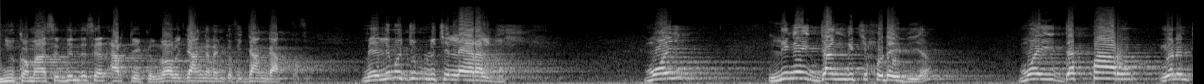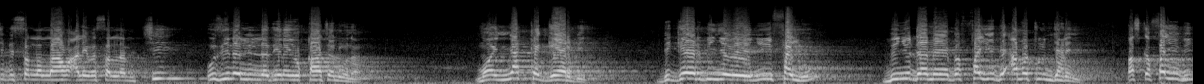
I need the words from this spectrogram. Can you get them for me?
ñu commencé bind seen article loolu jàng nañ ko fi jàngaat ko fi mais li ma jublu ci leeral gi mooy li ngay jàng ci Xudaybiya mooy départu yonent bi sallallahu alayhi wa sallam ci usina lilladina yuqaataluuna mooy ñàkk guerre bi bi guerre bi ñëwee ñuy fayu bi ñu demee ba fayu bi amatul njariñ parce que fayu bi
